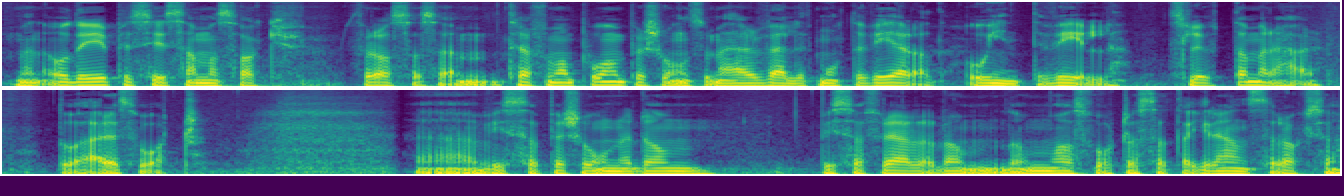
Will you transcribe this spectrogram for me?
men, och det är precis samma sak för oss. Alltså, träffar man på en person som är väldigt motiverad och inte vill sluta med det här, då är det svårt. Uh, vissa personer, de, vissa föräldrar, de, de har svårt att sätta gränser också.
